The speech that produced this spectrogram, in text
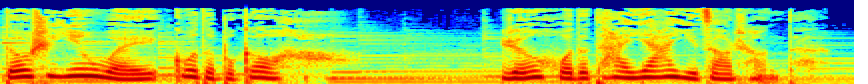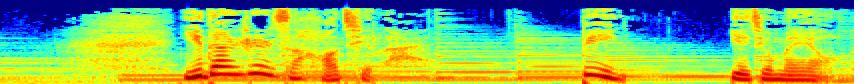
都是因为过得不够好，人活得太压抑造成的。一旦日子好起来，病也就没有了。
